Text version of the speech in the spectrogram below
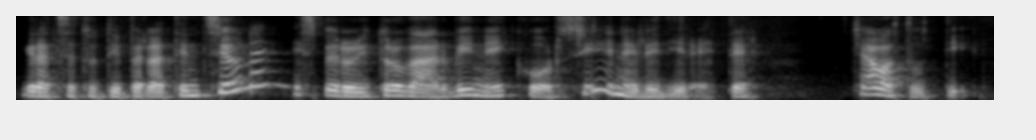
Grazie a tutti per l'attenzione e spero di trovarvi nei corsi e nelle dirette. Ciao a tutti!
